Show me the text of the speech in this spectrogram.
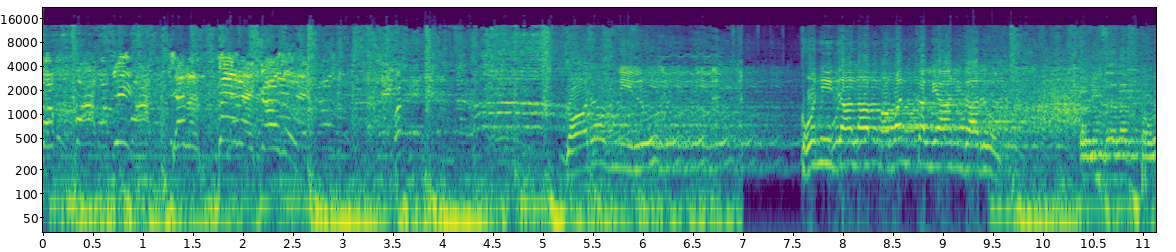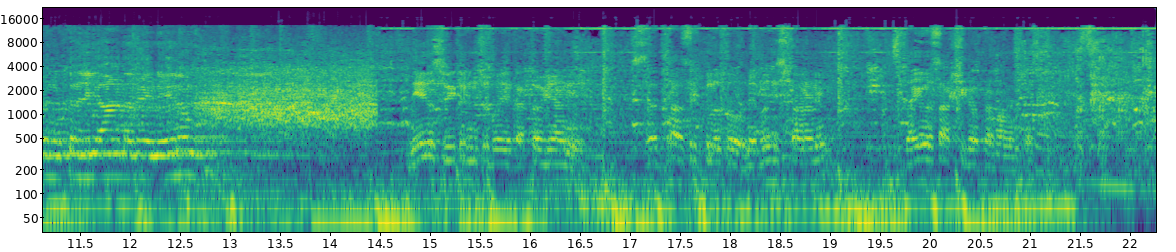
మా పార్టీ జనసేనే కాదు. గౌరవనీయులు కోనిదాల పవన్ కళ్యాణ్ గారు. కొనిదల పవన్ కళ్యాణ్ అనే నేను నేను స్వీకరించబోయే కర్తవ్యాన్ని శ్రద్ధాశక్తులతో నిర్వహిస్తానని దైవ సాక్షిగా ప్రమాణం చేస్తాను.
